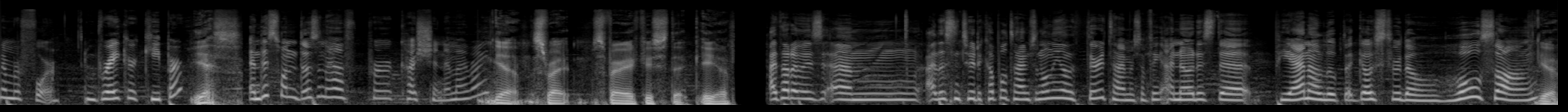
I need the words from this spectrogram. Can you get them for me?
number four, Breaker Keeper. Yes, And this one doesn't have percussion, am I right? yeah, that's right. It's very acoustic. Yeah, I thought it was. Um, I listened to it a couple of times, and only on the third time or something, I noticed the piano loop that goes through the whole song. yeah,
